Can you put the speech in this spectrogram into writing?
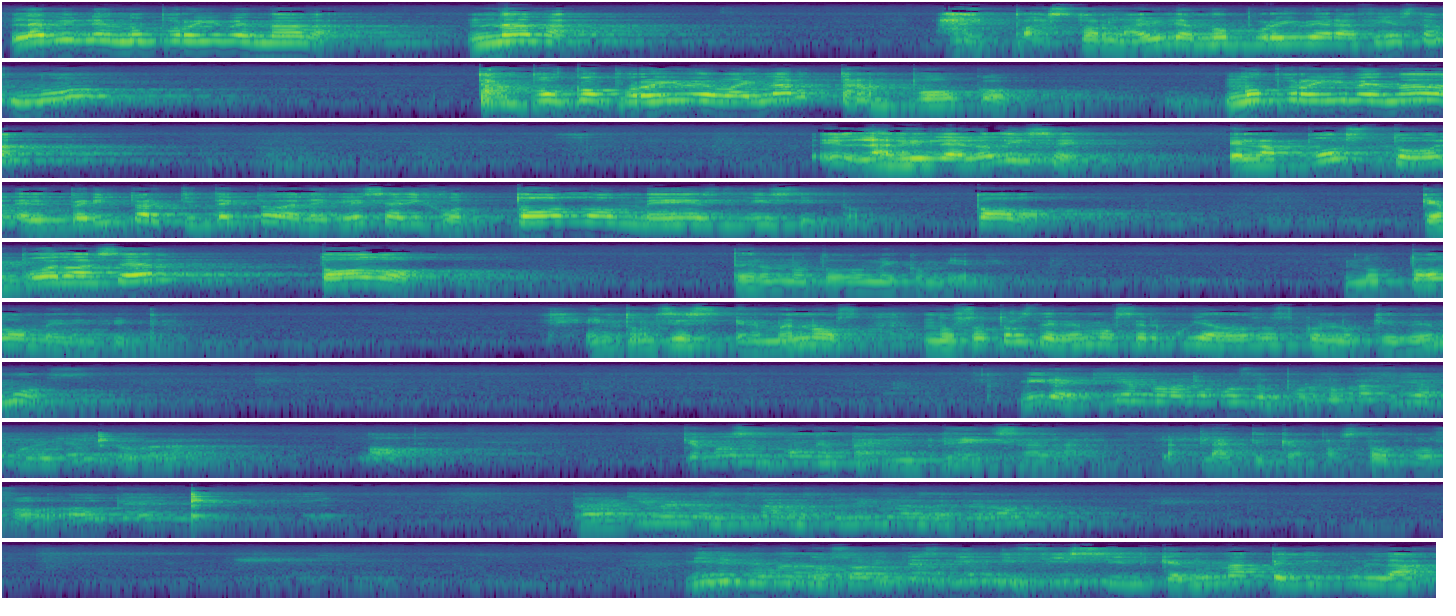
La Biblia no prohíbe nada, nada. Ay, pastor, la Biblia no prohíbe ir a fiestas, no. Tampoco prohíbe bailar, tampoco. No prohíbe nada. La Biblia lo dice. El apóstol, el perito arquitecto de la iglesia dijo, todo me es lícito, todo. ¿Qué puedo hacer? Todo. Pero no todo me conviene. No todo me edifica. Entonces, hermanos, nosotros debemos ser cuidadosos con lo que vemos. Mira, aquí ya no hablemos de pornografía, por ejemplo, ¿verdad? No. Que no se ponga tan intensa la, la plática, pastor, por favor. Ok. ¿Pero a quiénes les gustan las películas de terror? Miren, hermanos, ahorita es bien difícil que en una película,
